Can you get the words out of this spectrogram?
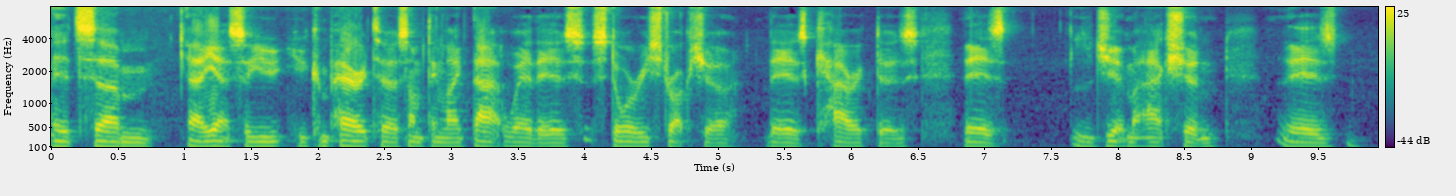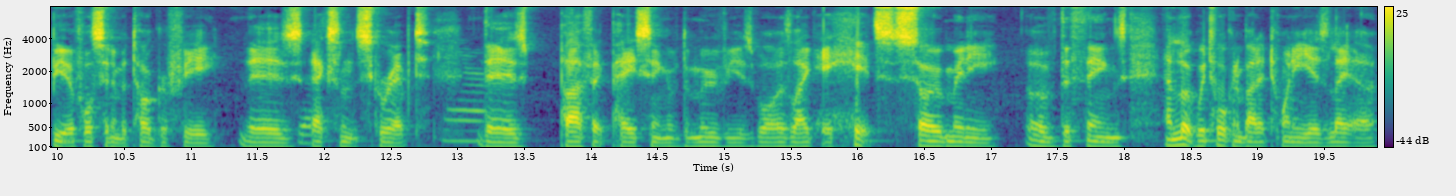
it's um uh, yeah so you you compare it to something like that where there's story structure there's characters there's legitimate action there's beautiful cinematography. There's Yeah. excellent script. Yeah. there's perfect pacing of the movie as well. As like it hits so many of the things. And look we're talking about it 20 years later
